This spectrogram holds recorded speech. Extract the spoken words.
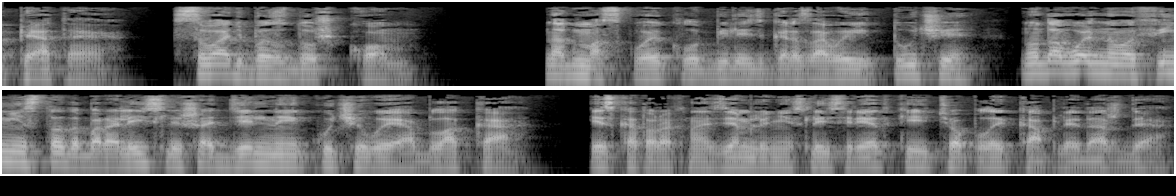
пятая. Свадьба с душком. Над Москвой клубились грозовые тучи, но довольного финиста добрались лишь отдельные кучевые облака, из которых на землю неслись редкие теплые капли дождя.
